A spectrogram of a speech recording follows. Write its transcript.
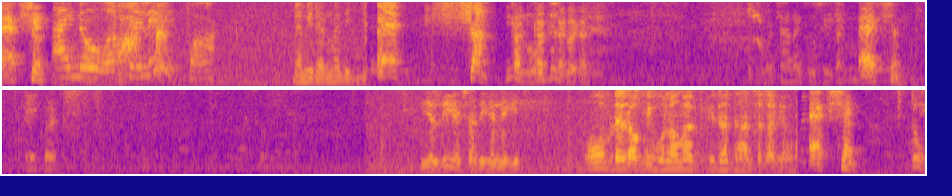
एक्शन आई नो अब चले। मैं मिरर में दिख गया। एक्शन एक्शन एक मिनट इतनी जल्दी क्या शादी करने की? वो डायलॉग नहीं बोला मैं इधर ध्यान चला गया। एक्शन तू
